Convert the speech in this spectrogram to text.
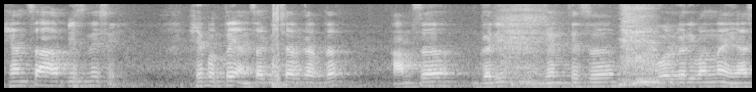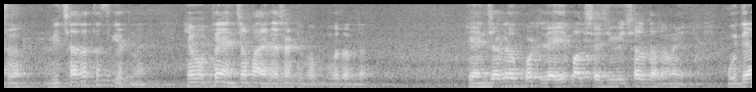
ह्यांचा हा बिझनेस आहे. हे फक्त यांचा विचार करतात आमचं गरीब जनतेचं गोरगरिबांना हे असं विचारतच घेत नाही. हे फक्त यांच्या फायद्यासाठी ब बदलतात यांच्याकडं कुठल्याही पक्षाची विचारधारा नाही. उद्या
